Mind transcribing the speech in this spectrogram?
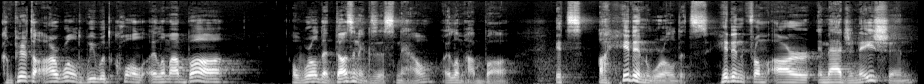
compared to our world, we would call Olam Haba a world that doesn't exist now, Olam Haba. It's a hidden world. It's hidden from our imagination,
